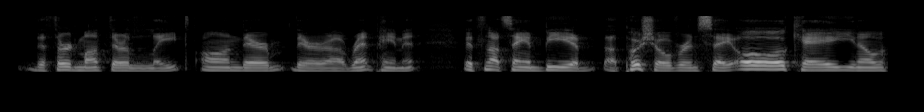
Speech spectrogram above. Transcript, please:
the third month they're late on their their uh, rent payment. It's not saying be a, a pushover and say, "Oh, okay, you know,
